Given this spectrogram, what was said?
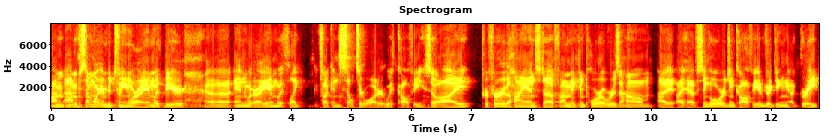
I'm I'm somewhere in between where I am with beer uh, and where I am with like fucking seltzer water with coffee. So I prefer the high end stuff. I'm making pour overs at home. I, I have single origin coffee. I'm drinking a great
